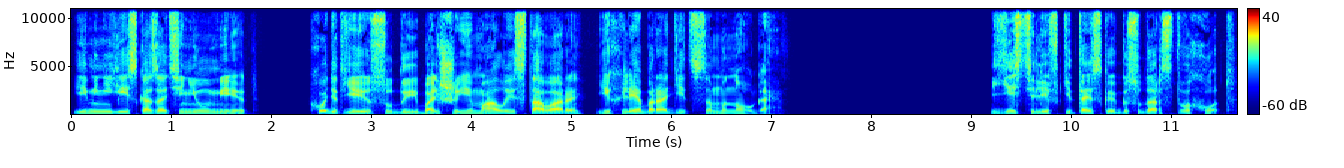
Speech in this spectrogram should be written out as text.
имени ей сказать не умеют. Ходят ею суды большие и малые с товары, и хлеба родится много. Есть ли в китайское государство ход?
